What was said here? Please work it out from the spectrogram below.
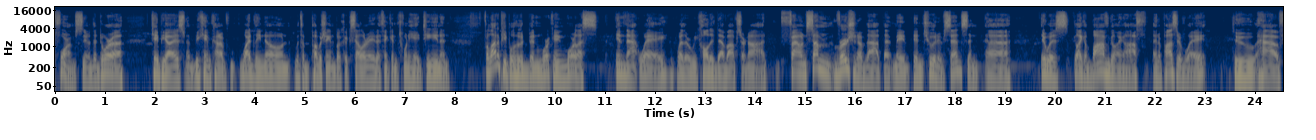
forms. You know, the Dora KPIs became kind of widely known with the publishing of the book Accelerate, I think in 2018. And for a lot of people who had been working more or less in that way, whether we called it DevOps or not, found some version of that that made intuitive sense and uh, it was like a bomb going off in a positive way to have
